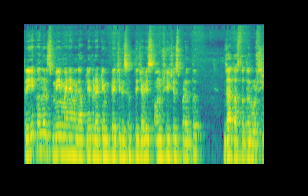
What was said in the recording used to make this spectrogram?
तर एकंदरच मे महिन्यामध्ये आपल्याकडे टेम्परेचर सत्तेचाळीस अंश पर्यंत जात असतं दरवर्षी.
